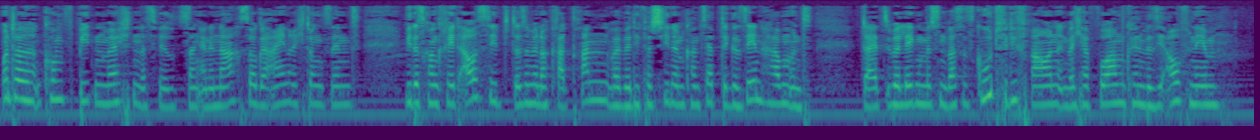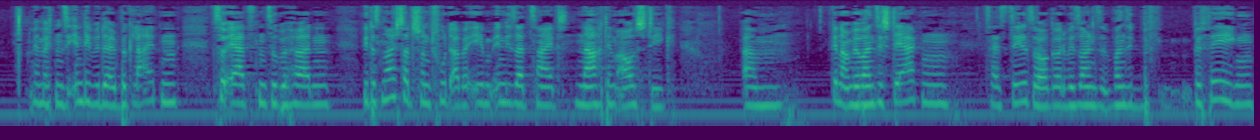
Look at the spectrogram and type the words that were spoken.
Unterkunft bieten möchten, dass wir sozusagen eine Nachsorgeeinrichtung sind. Wie das konkret aussieht, da sind wir noch gerade dran, weil wir die verschiedenen Konzepte gesehen haben und da jetzt überlegen müssen, was ist gut für die Frauen, in welcher Form können wir sie aufnehmen. Wir möchten sie individuell begleiten, zu Ärzten, zu Behörden, wie das Neustadt schon tut, aber eben in dieser Zeit nach dem Ausstieg. Ähm, genau, wir wollen sie stärken, das heißt Seelsorge, oder wir sollen, wollen sie befähigen,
